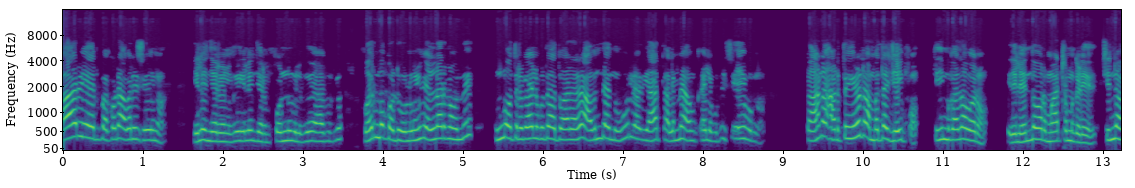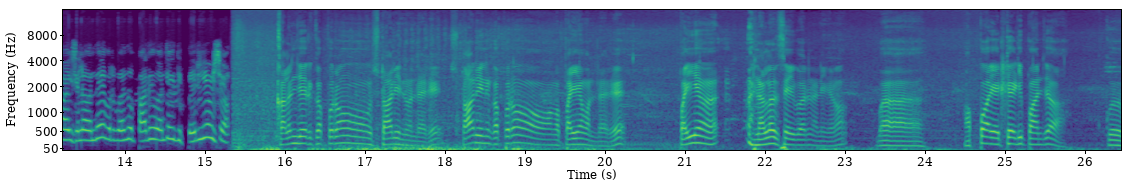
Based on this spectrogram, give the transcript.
யாரும் ஏற்பா கூட அவரே செய்யணும். இளைஞர்களுக்கு இளைஞர் பொண்ணுங்களுக்கு அவருக்கு வறுமை கொண்டு உள்ளவங்களுக்கு எல்லாருக்கும் வந்து இன்னொருத்தர் கையில் கொடுத்தா அது வராது. அந்த அந்த ஊரில் யார் தலைமை அவங்க கையில் கொடுத்து செய்யணும் ஆனால் அடுத்த இயர் நம்ம தான் ஜெயிப்போம். திமுக தான் வரும். இதில் எந்த ஒரு மாற்றமும் கிடையாது. சின்ன வயசில் வந்து இவருக்கு வந்து பதவி வந்து இது பெரிய விஷயம். கலைஞருக்கு அப்புறம் ஸ்டாலின் வந்தார். ஸ்டாலினுக்கு அப்புறம் அவங்க பையன் வந்தார். பையன் நல்லது செய்வார்னு நினைக்கிறோம். ப- அப்பா எட்டு அடி பாஞ்சா கு-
